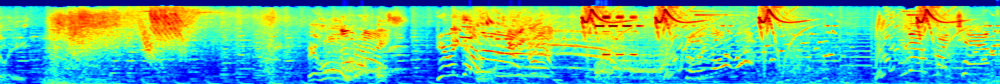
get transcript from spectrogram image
Easily. Behold! Right. Here we go! Here we come! Going all out! Now's my chance!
